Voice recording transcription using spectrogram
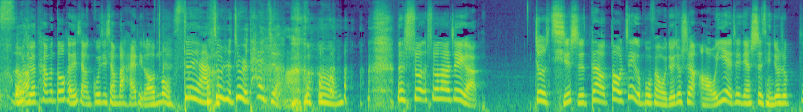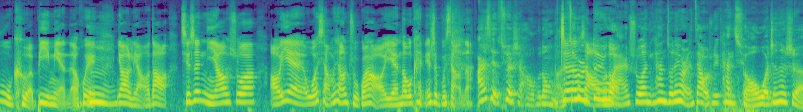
死了。我觉得他们都很想，估计想把海底捞弄死。对呀、就是就是太卷了，嗯 那说说到这个。就是其实到到这个部分，我觉得就是熬夜这件事情，就是不可避免的会嗯要聊到。其实你要说熬夜，我想不想主观熬夜？那我肯定是不想的。而且确实熬不动了。真就是是对于我来说，你看昨天有人叫我出去看球，我真的是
